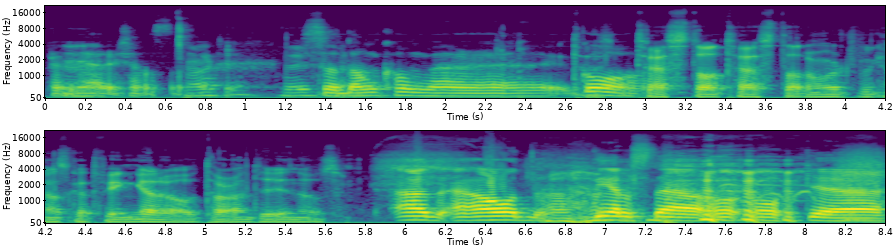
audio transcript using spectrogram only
premiär i mm. tjänsten. Mm. Okay, så de kommer eh, gå... Testa och testa, de har varit ganska tvingade av Tarantino. Ja, dels det och, och, eh,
